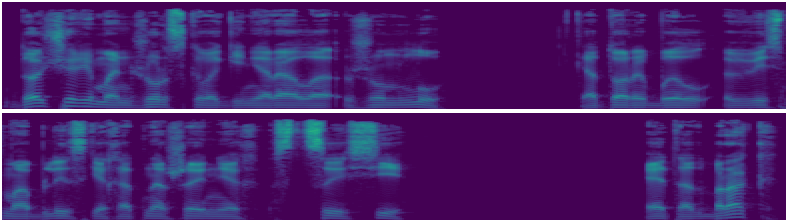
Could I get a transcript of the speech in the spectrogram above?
дочери маньчжурского генерала Жунлу, который был в весьма близких отношениях с Циси. Этот брак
